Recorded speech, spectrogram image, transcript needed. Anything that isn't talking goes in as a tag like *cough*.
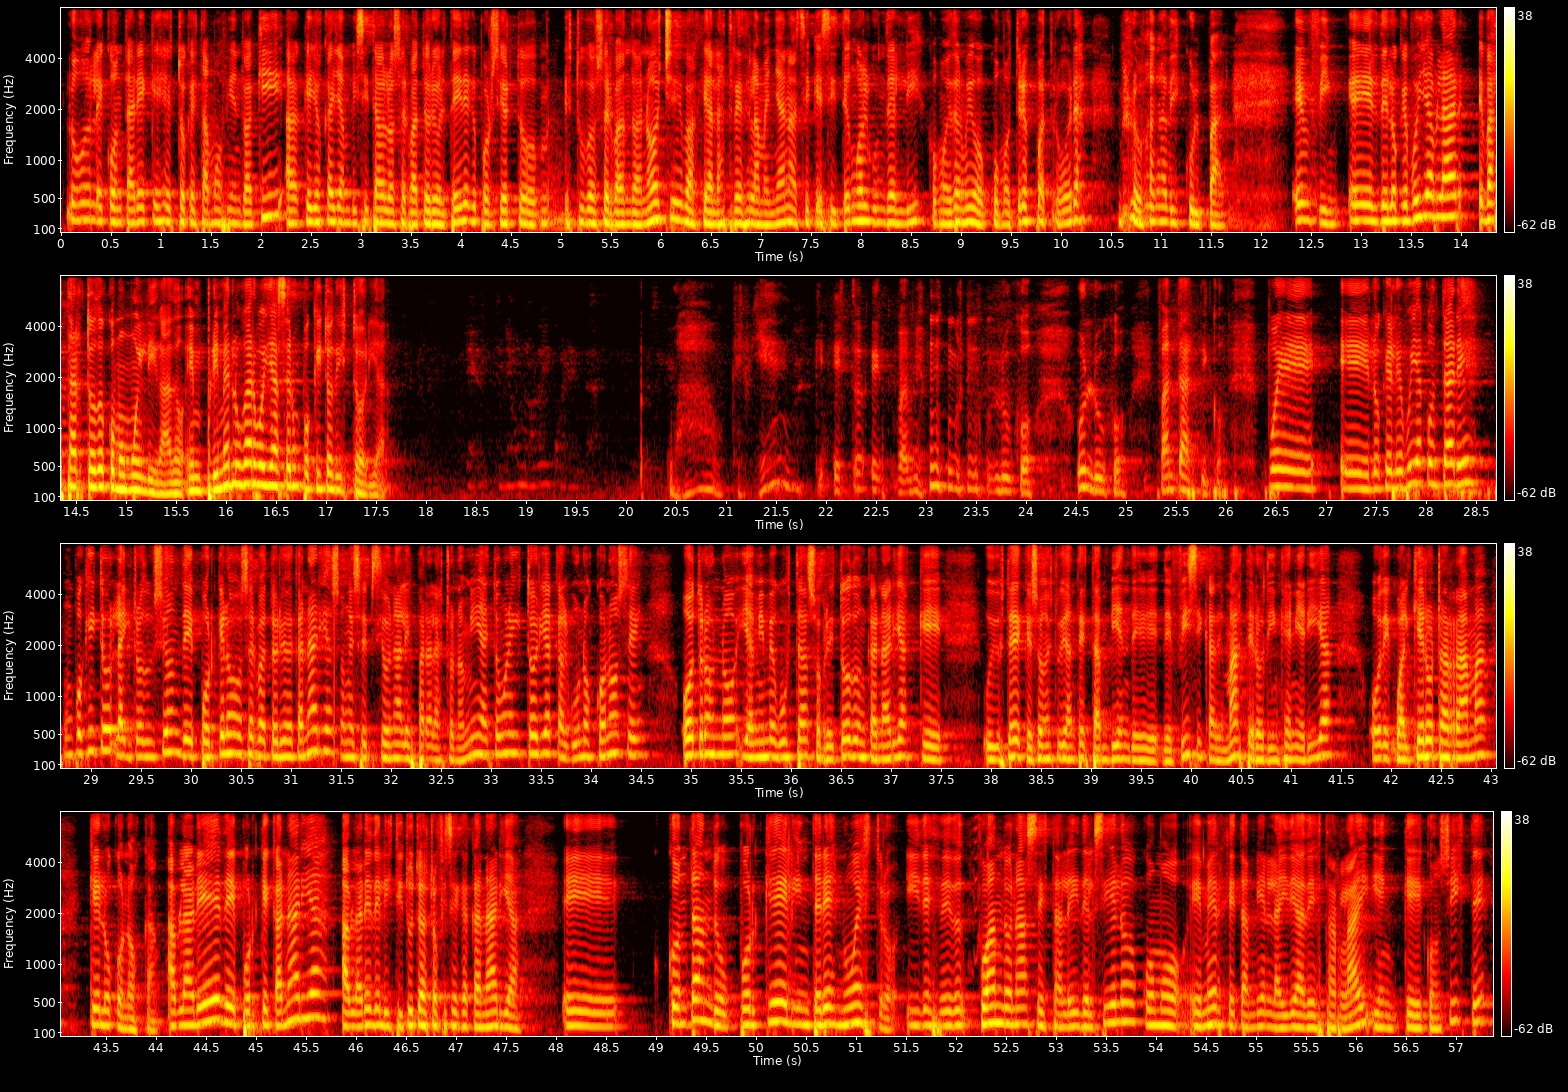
Luego le contaré qué es esto que estamos viendo aquí. A aquellos que hayan visitado el Observatorio del Teide, que por cierto estuve observando anoche, bajé a las 3 de la mañana, así que si tengo algún desliz, como he dormido como 3 o 4 horas, *laughs* me lo van a disculpar. En fin, eh, de lo que voy a hablar va a estar todo como muy ligado. En primer lugar voy a hacer un poquito de historia. esto es para mí *laughs* un lujo, un lujo, fantástico. Pues eh, lo que les voy a contar es un poquito la introducción de por qué los observatorios de Canarias son excepcionales para la astronomía. Esto es una historia que algunos conocen, otros no, y a mí me gusta sobre todo en Canarias que y ustedes que son estudiantes también de, física, de máster o de ingeniería o de cualquier otra rama, que lo conozcan. Hablaré de por qué Canarias, hablaré del Instituto de Astrofísica Canaria, eh, contando por qué el interés nuestro y desde cuándo nace esta ley del cielo, cómo emerge también la idea de Starlight y en qué consiste.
